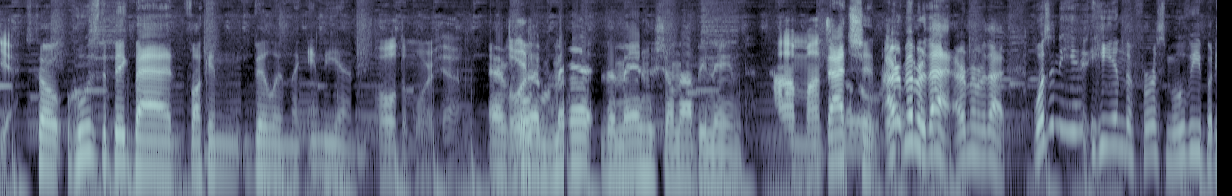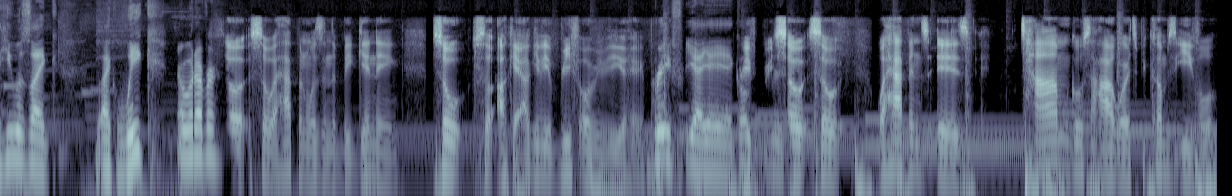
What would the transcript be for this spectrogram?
Yeah. So, who's the big bad fucking villain like in the end? Voldemort, yeah. And Lord- the man, the man who shall not be named. Tom Montello. That shit. I remember that. I remember that. Wasn't he he in the first movie? But he was like like weak or whatever. So so what happened was in the beginning. So so okay, I'll give you a brief overview Potter. Brief. Yeah, yeah, yeah. Go. brief, brief. brief. So so what happens is Tom goes to Hogwarts, becomes evil.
